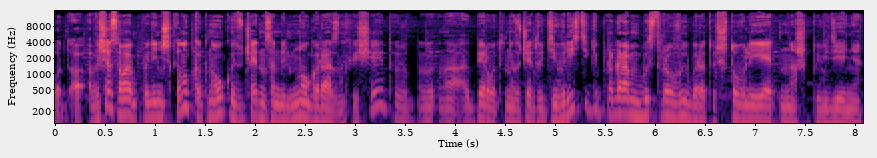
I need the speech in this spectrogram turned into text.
Вот. А а вообще сама поведенческая наука, как наука, изучает на самом деле много разных вещей. Это, вот, э, Первое, она изучает эти эвристики программы быстрого выбора, то есть что влияет на наше поведение.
